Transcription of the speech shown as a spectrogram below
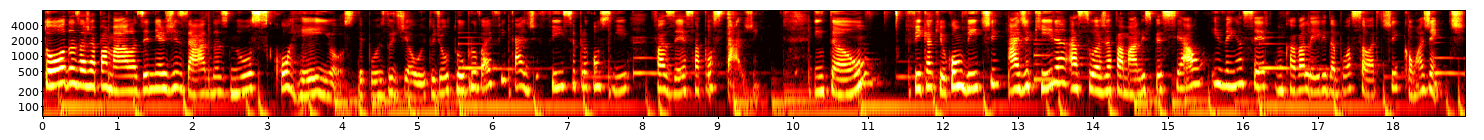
todas as japamalas energizadas nos correios. Depois do dia 8 de outubro vai ficar difícil para conseguir fazer essa postagem. Então, Fica aqui o convite, adquira a sua japamala especial e venha ser um cavaleiro da boa sorte com a gente.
